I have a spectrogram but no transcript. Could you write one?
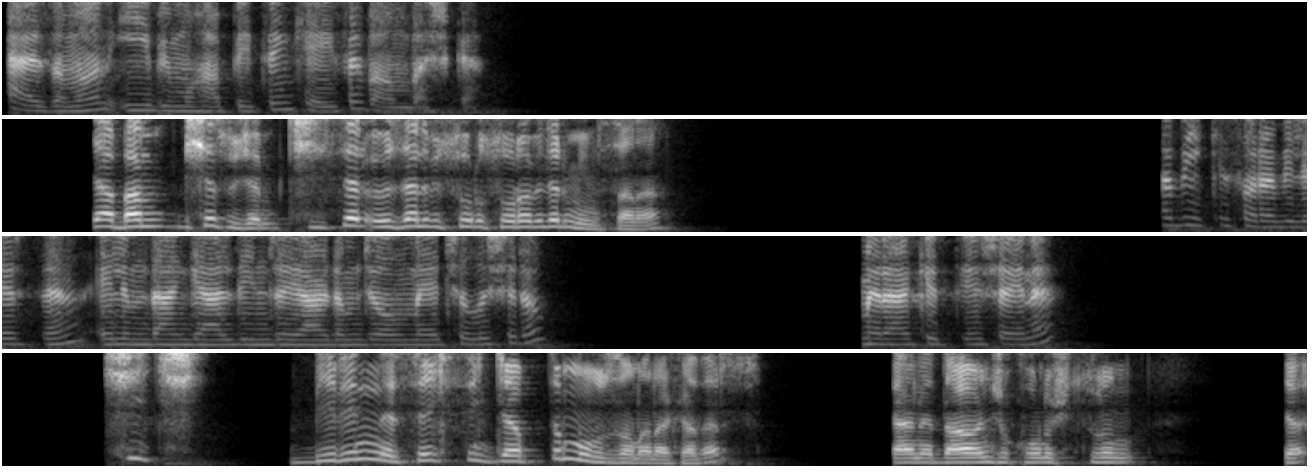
Her zaman iyi bir muhabbetin keyfi bambaşka. Ya ben bir şey söyleyeceğim. Kişisel özel bir soru sorabilir miyim sana? Tabii ki sorabilirsin. Elimden geldiğince yardımcı olmaya çalışırım. Merak ettiğin şey ne? Hiç birinle sexting yaptın mı bu zamana kadar? Yani daha önce konuştuğun ya-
